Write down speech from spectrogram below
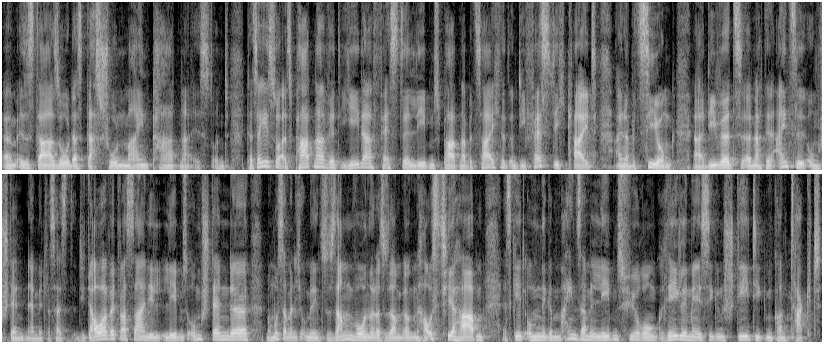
ähm, ist es da so, dass das schon mein Partner ist. Und tatsächlich so, als Partner wird jeder feste Lebenspartner bezeichnet und die Festigkeit einer Beziehung, ja, die wird äh, nach den Einzelumständen ermittelt. Das heißt, die Dauer wird was sein, die Lebensumstände. Man muss aber nicht unbedingt zusammenwohnen oder zusammen irgendein Haustier haben. Es geht um eine gemeinsame Lebensführung, regelmäßigen, stetigen Kontakt.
